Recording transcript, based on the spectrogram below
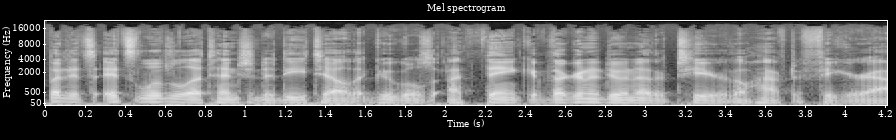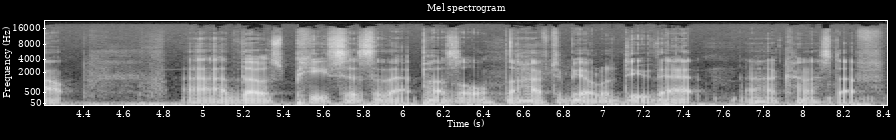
but it's it's little attention to detail that Google's. I think if they're going to do another tier, they'll have to figure out uh, those pieces of that puzzle. They'll have to be able to do that uh, kind of stuff.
